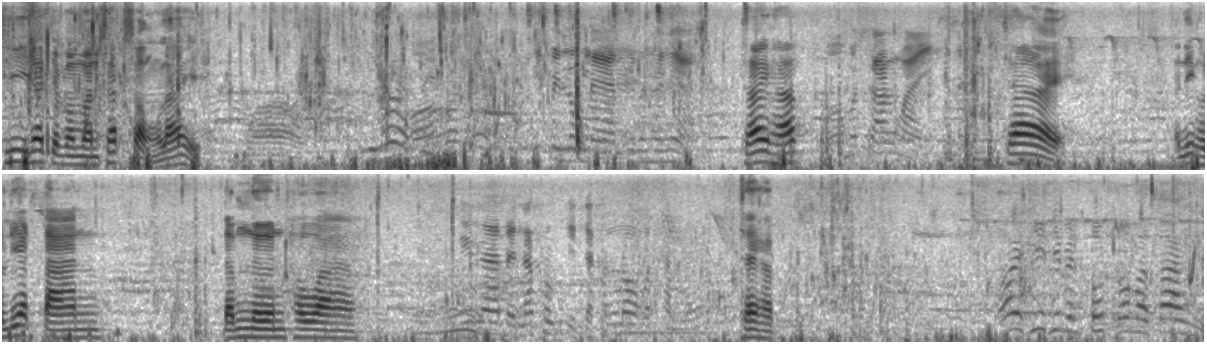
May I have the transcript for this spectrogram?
ที่น่าจะประมาณสักสองไร่ว้าวที่เป็นโรงแรมใช่ไหมคะเนี่ยใช่ครับอ๋อมาสร้างใหม่ใช่ไหมใช่ อันนี้เขาเรียกตาลดำเนินภาวานี่น่าเป็นนักธุรกิจจากข้างนอกมาทำนะใช่ครับเฮ้ยที่ที่เป็นตุ๊ดก็มาสร้างอยู่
